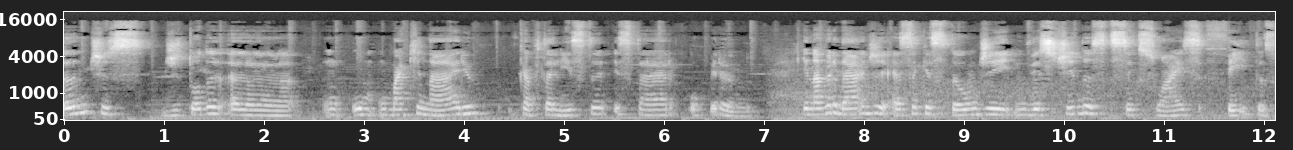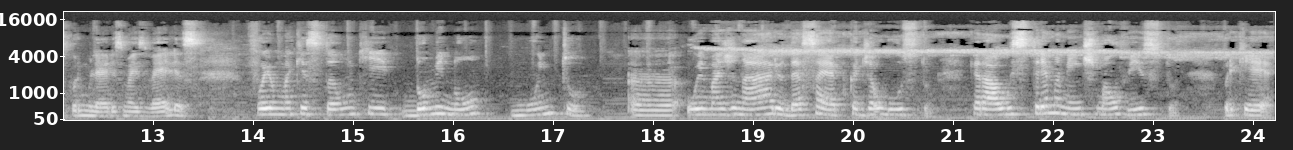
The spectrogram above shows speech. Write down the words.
antes de todo uh, um maquinário capitalista estar operando. E na verdade, essa questão de investidas sexuais feitas por mulheres mais velhas foi uma questão que dominou muito uh, o imaginário dessa época de Augusto, que era algo extremamente mal visto, porque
